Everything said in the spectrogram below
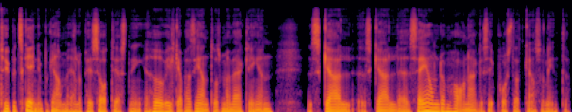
typ ett screeningprogram eller PSA-testning, hur vilka patienter som man verkligen ska, ska eh, se om de har en aggressiv prostatacancer eller inte.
